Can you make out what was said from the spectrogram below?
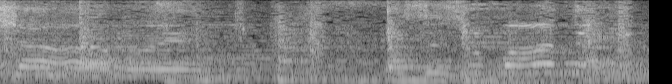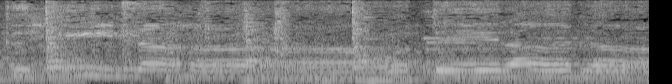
शाम इस ज़ुबान एक ही नाम तेरा नाम।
